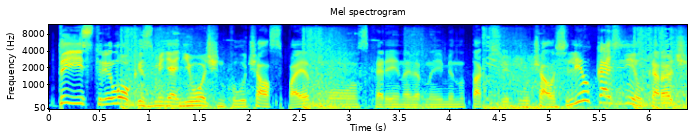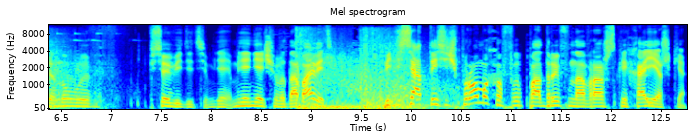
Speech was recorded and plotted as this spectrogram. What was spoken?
Да и стрелок из меня не очень получался, поэтому, скорее, наверное, именно так все и получалось. Лил казнил, короче, ну, все видите, мне, мне нечего добавить. 50 тысяч промахов и подрыв на вражеской хаешке.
